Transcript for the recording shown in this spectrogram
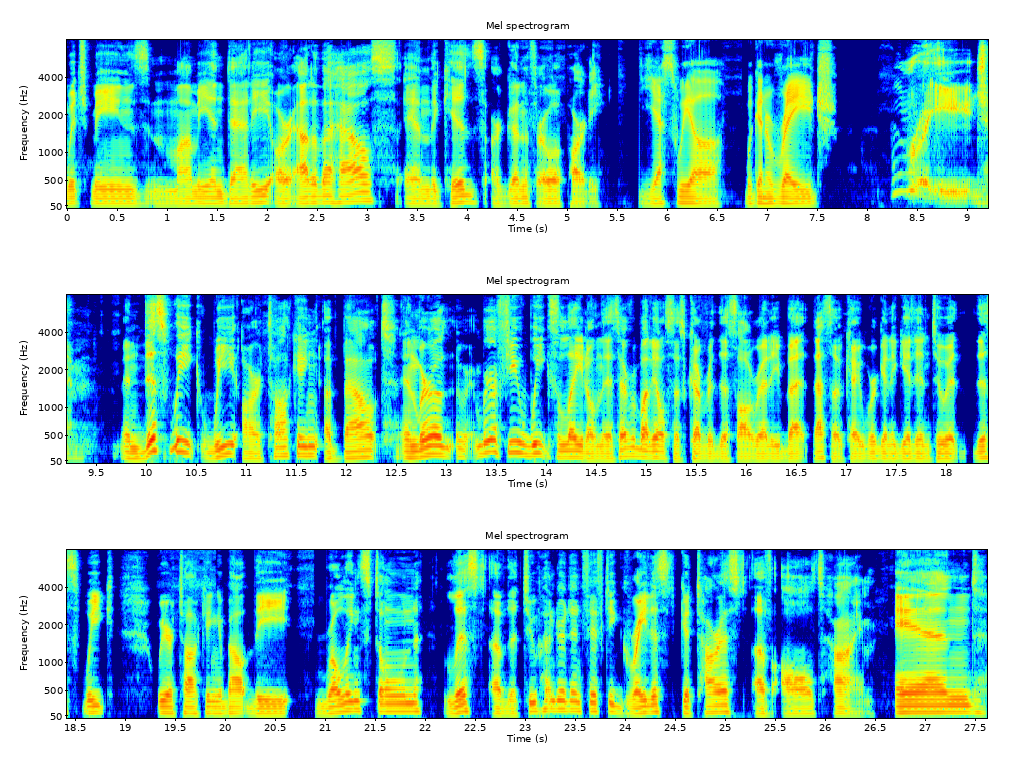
which means mommy and daddy are out of the house and the kids are going to throw a party. Yes, we are. We're going to rage. Rage. And this week we are talking about, and we're a, we're a few weeks late on this. Everybody else has covered this already, but that's okay. We're going to get into it this week. We are talking about the Rolling Stone list of the 250 greatest guitarists of all time. And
